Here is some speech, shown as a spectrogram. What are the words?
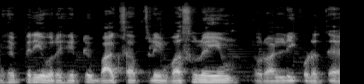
மிகப்பெரிய ஒரு ஹிட்டு பாக்ஸ் ஆஃபீஸ்லையும் வசூலையும் ஒரு அள்ளி கொடுத்த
